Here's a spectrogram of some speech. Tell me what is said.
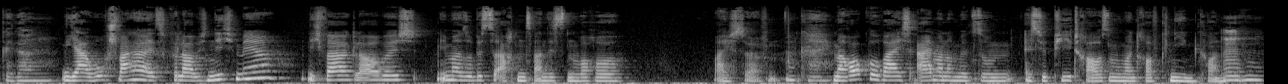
gegangen. Ja, hochschwanger jetzt glaube ich nicht mehr. Ich war, glaube ich, immer so bis zur 28. Woche war ich surfen. Okay. In Marokko war ich einmal noch mit so einem SUP draußen, wo man drauf knien konnte. Mhm.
